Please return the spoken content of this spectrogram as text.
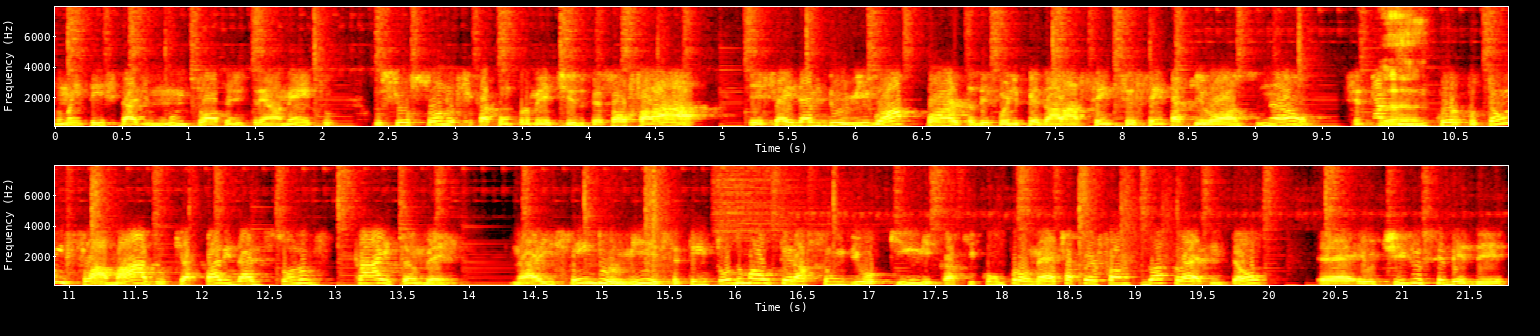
numa intensidade muito alta de treinamento, o seu sono fica comprometido. O pessoal fala, ah, esse aí deve dormir igual a porta depois de pedalar 160 quilômetros. Não, você está com um corpo tão inflamado que a qualidade de sono cai também. Né? E sem dormir, você tem toda uma alteração bioquímica que compromete a performance do atleta. Então, é, eu tive o CBD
